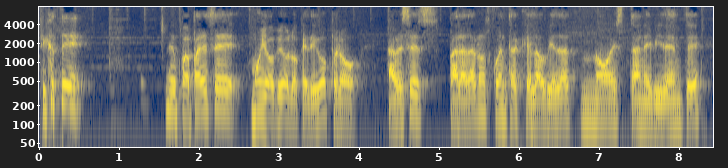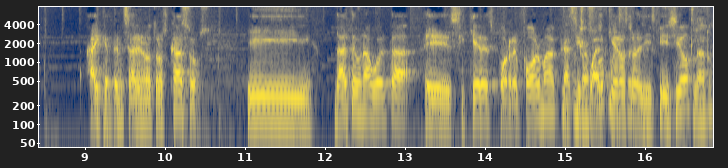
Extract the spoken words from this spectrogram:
fíjate, me parece muy obvio lo que digo, pero a veces para darnos cuenta que la obviedad no es tan evidente, hay que pensar en otros casos. Y date una vuelta, eh, si quieres, por reforma, casi cualquier otro edificio, claro.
